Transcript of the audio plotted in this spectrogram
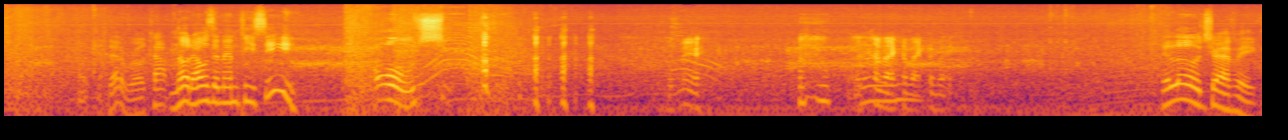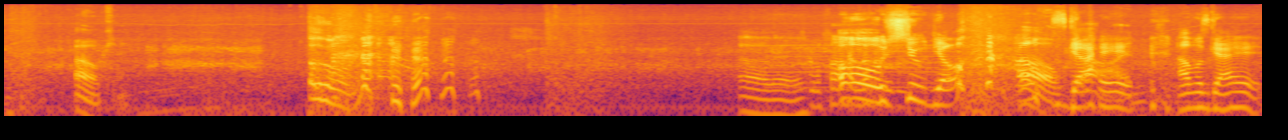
Okay. Is that a real cop? No, that was an NPC. Oh shoot. Come here. come back, come back, come back. Hello, traffic. Oh, okay. Oh man. Oh shoot, yo. I Oh, almost got God. hit. I almost got hit.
